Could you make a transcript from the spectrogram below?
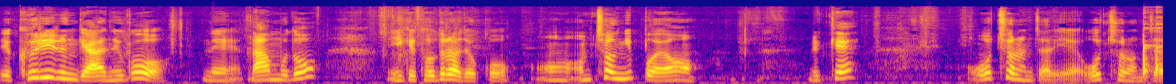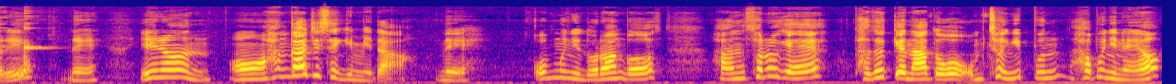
얘 그리는 게 아니고 네 나무도 이게 도드라졌고 어, 엄청 이뻐요. 이렇게 5천원짜리예요 5천원짜리. 네 얘는 어, 한 가지 색입니다. 네 꽃무늬 노란 거한 서너 개 다섯 개 놔도 엄청 이쁜 화분이네요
